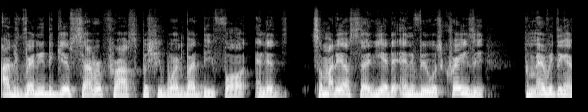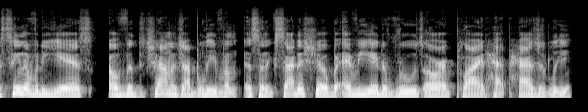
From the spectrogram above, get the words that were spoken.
I'd ready to give Sarah props, but she won by default. And then somebody else said, yeah, the interview was crazy. From everything I've seen over the years of the challenge, I believe them. It's an exciting show, but every year the rules are applied haphazardly.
